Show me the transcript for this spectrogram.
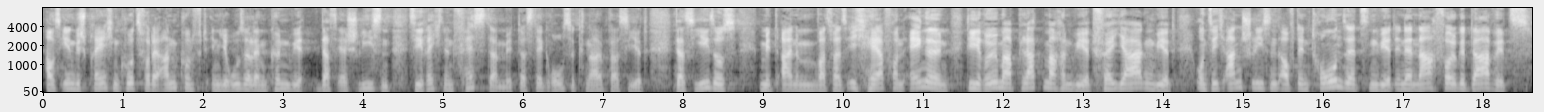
Aus ihren Gesprächen kurz vor der Ankunft in Jerusalem können wir das erschließen. Sie rechnen fest damit, dass der große Knall passiert, dass Jesus mit einem, was weiß ich, Herr von Engeln die Römer platt machen wird, verjagen wird und sich anschließend auf den Thron setzen wird in der Nachfolge Davids.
